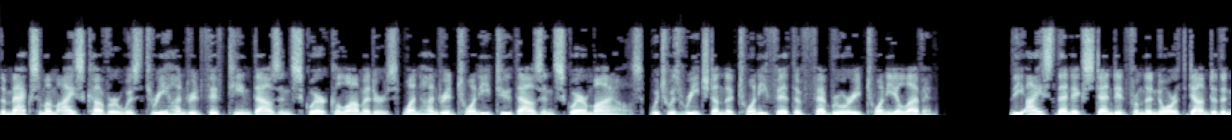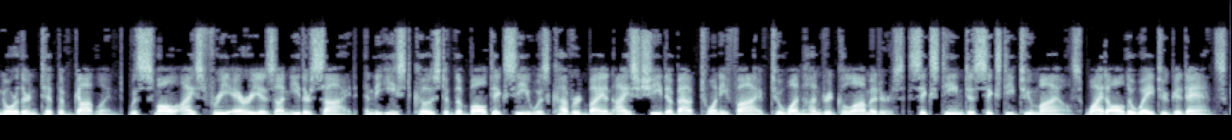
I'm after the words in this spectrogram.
the maximum ice cover was 315,000 square kilometers, 122,000 square miles, which was reached on the 25th of February 2011. The ice then extended from the north down to the northern tip of Gotland, with small ice-free areas on either side, and the east coast of the Baltic Sea was covered by an ice sheet about 25 to 100 kilometers (16 to 62 miles) wide all the way to Gdansk.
